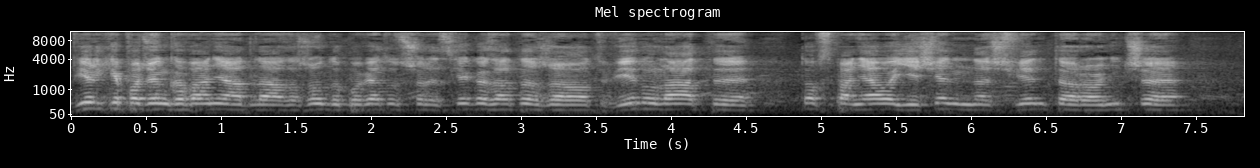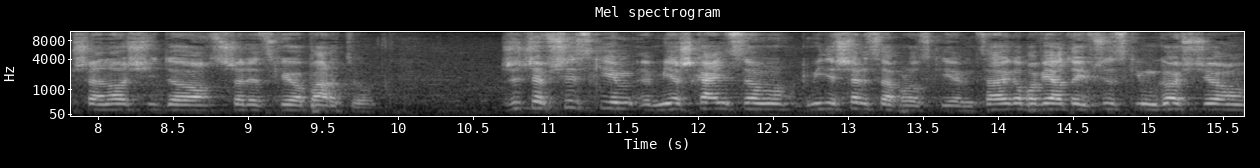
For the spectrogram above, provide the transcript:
Wielkie podziękowania dla Zarządu Powiatu Strzeleckiego za to, że od wielu lat y, to wspaniałe jesienne święto rolnicze przenosi do Strzeleckiego Partu. Życzę wszystkim mieszkańcom gminy Strzelce Opolskie, całego powiatu i wszystkim gościom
